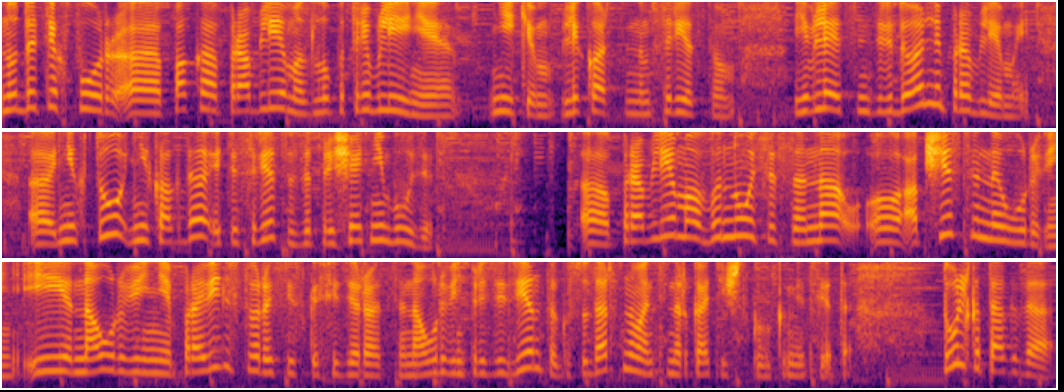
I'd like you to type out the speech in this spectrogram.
Но до тех пор, а, пока проблема злоупотребления неким лекарственным средством является индивидуальной проблемой, а, никто никогда эти средства запрещать не будет э, проблема выносится на э, общественный уровень и на уровень правительства Российской Федерации, на уровень президента, Государственного антинаркотического комитета. Только тогда,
